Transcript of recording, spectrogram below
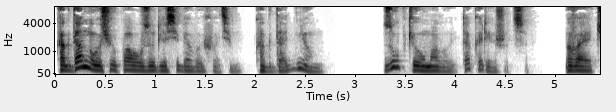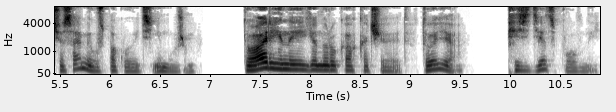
Когда ночью паузу для себя выхватим. Когда днем. Зубки у малой так и режутся. Бывает, часами успокоить не можем. То Арина ее на руках качает, то я. Пиздец полный.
